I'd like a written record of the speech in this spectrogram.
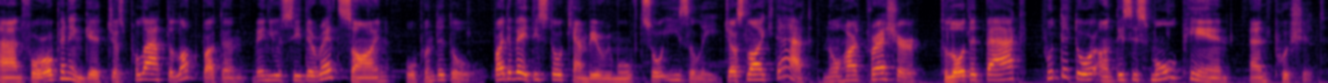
And for opening it, just pull out the lock button. When you see the red sign, open the door. By the way, this door can be removed so easily. Just like that, no hard pressure. To load it back, put the door on this small pin and push it.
